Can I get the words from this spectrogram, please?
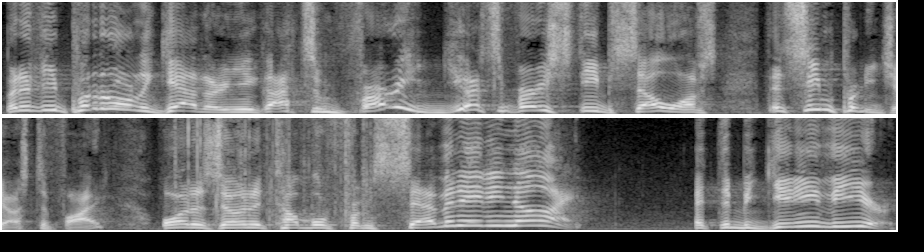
But if you put it all together and you got some very, you got some very steep sell-offs that seem pretty justified. AutoZone tumbled from 789 at the beginning of the year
